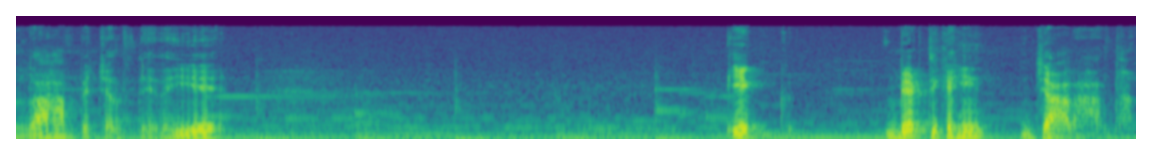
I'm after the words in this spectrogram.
राह पे चलते रहिए। एक व्यक्ति कहीं जा रहा था।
